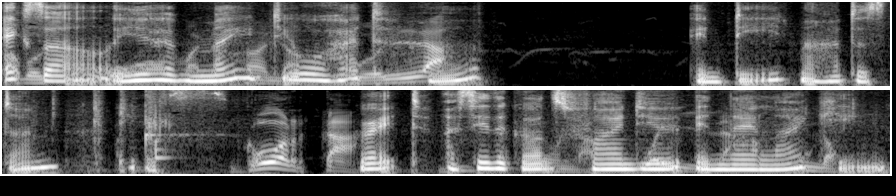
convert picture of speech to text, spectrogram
Exile, you have made your hut. Huh? Indeed, my hut is done. Yes. Great. I see the gods find you in their liking.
